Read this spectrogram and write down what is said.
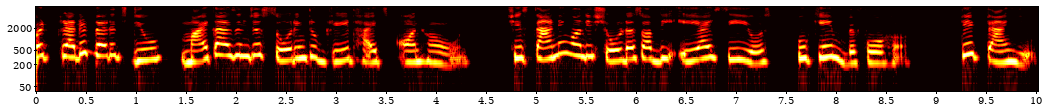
But credit where it's due, Mika isn't just soaring to great heights on her own. She's standing on the shoulders of the AI CEOs who came before her. Take Tang Yu,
